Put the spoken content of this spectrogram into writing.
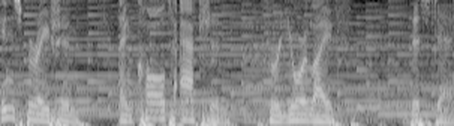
inspiration, and call to action for your life this day.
